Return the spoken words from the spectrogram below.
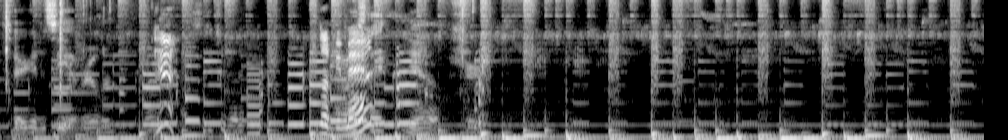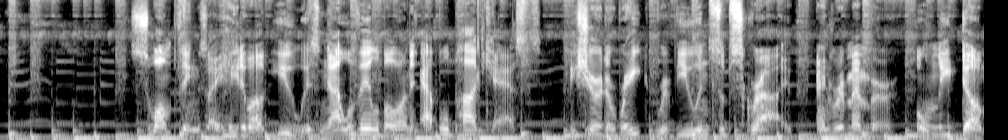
It's very good to see everyone. Yeah, See you too, buddy. love you, man. Yeah, sure. Swamp Things I Hate About You is now available on Apple Podcasts. Be sure to rate, review, and subscribe. And remember, only dumb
